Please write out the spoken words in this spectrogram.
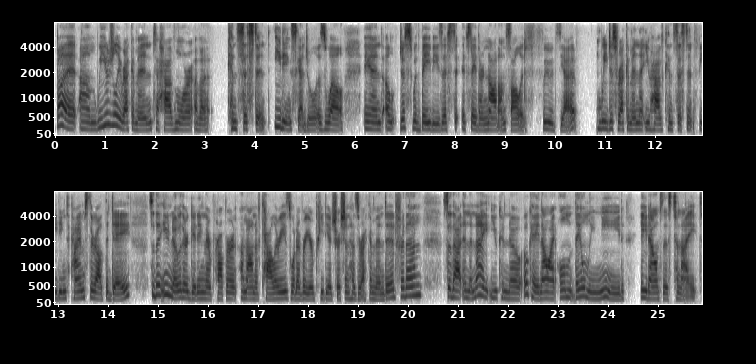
But um, we usually recommend to have more of a consistent eating schedule as well. And uh, just with babies, if, if say they're not on solid foods yet, we just recommend that you have consistent feeding times throughout the day so that you know they're getting their proper amount of calories, whatever your pediatrician has recommended for them, so that in the night you can know, okay, now I on- they only need eight ounces tonight.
